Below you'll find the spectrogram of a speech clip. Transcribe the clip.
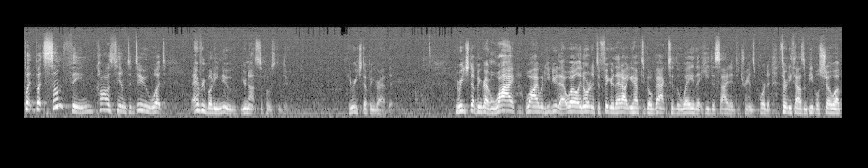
but, but something caused him to do what everybody knew you're not supposed to do. He reached up and grabbed it. He reached up and grabbed it. Why, why would he do that? Well, in order to figure that out, you have to go back to the way that he decided to transport it. 30,000 people show up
